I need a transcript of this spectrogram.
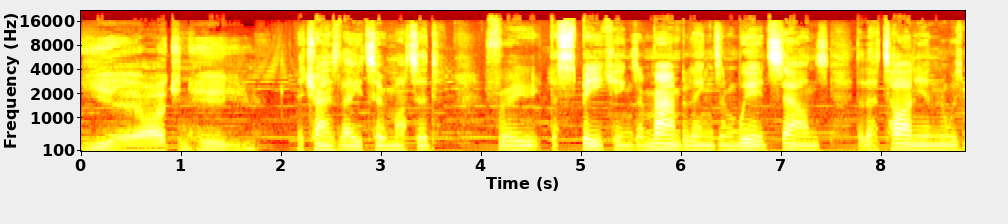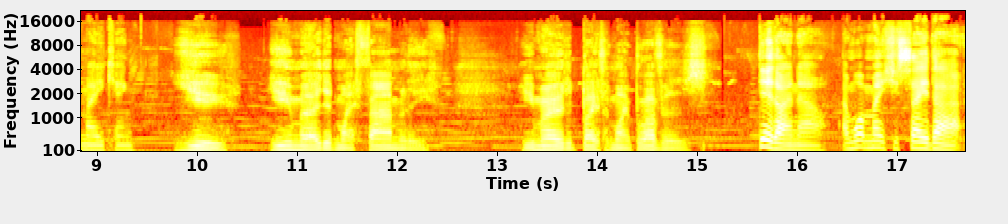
Yeah, I can hear you. The translator muttered through the speakings and ramblings and weird sounds that the Ha'Tarnian was making. You, you murdered my family. You murdered both of my brothers. Did I now? And what makes you say that?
